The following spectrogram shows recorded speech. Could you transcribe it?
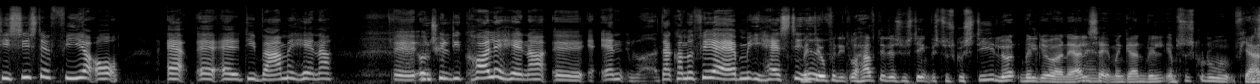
de sidste fire år er, er, er de varme hænder, øh, undskyld, de kolde hænder, øh, an, der er kommet flere af dem i hastighed. Men det er jo fordi, du har haft det der system. Hvis du skulle stige løn, hvilket jo er en ærlig sag, man gerne vil, jamen så skulle du fjerne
